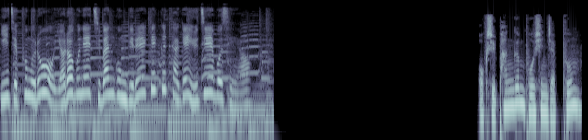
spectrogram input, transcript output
이 제품으로 여러분의 집안 공기를 깨끗하게 유지해 보세요. 혹시 방금 보신 제품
